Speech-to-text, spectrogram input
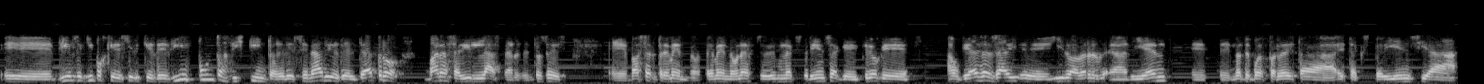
eh, 10 equipos quiere decir que de 10 puntos distintos del escenario y del teatro van a salir láser. Entonces, eh, va a ser tremendo, tremendo. Una, una experiencia que creo que, aunque hayas ya eh, ido a ver a The End, este, no te puedes perder esta, esta experiencia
